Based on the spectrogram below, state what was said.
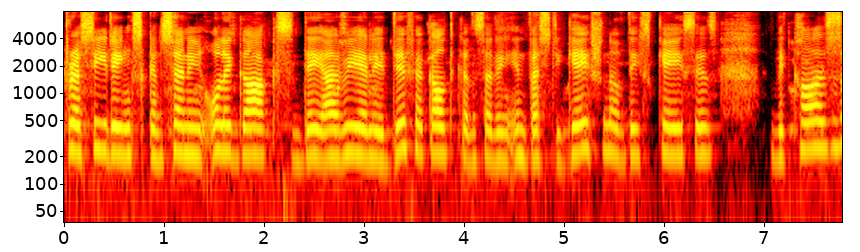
proceedings concerning oligarchs, they are really difficult concerning investigation of these cases because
